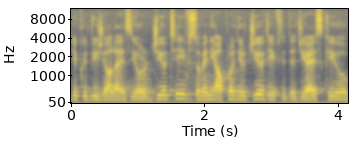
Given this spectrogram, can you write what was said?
You could visualize your GeoTIFF. So when you upload your GeoTIFF to the GIS cube,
